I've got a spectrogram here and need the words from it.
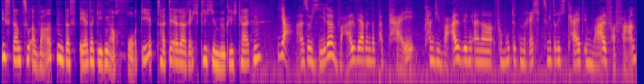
ist dann zu erwarten, dass er dagegen auch vorgeht? Hatte er da rechtliche Möglichkeiten? Ja, also jede wahlwerbende Partei kann die Wahl wegen einer vermuteten Rechtswidrigkeit im Wahlverfahren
